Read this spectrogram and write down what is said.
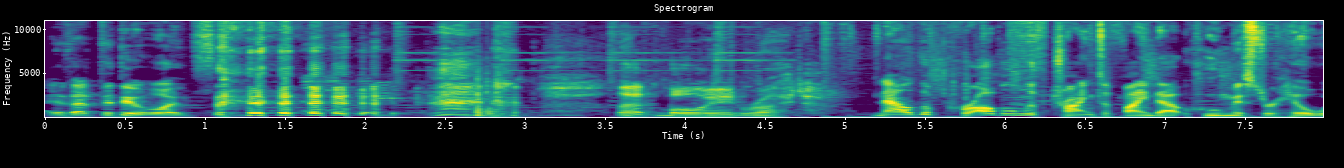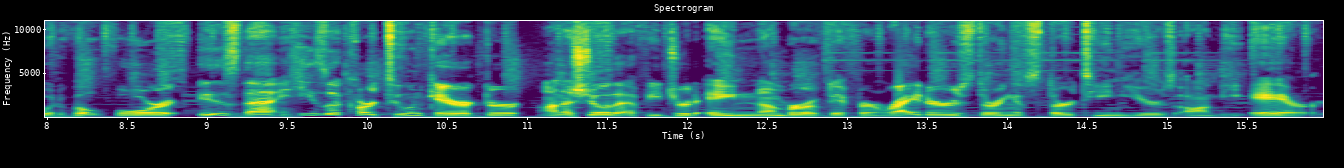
I just have to do it once. that boy ain't right. Now, the problem with trying to find out who Mr. Hill would vote for is that he's a cartoon character on a show that featured a number of different writers during its 13 years on the air.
